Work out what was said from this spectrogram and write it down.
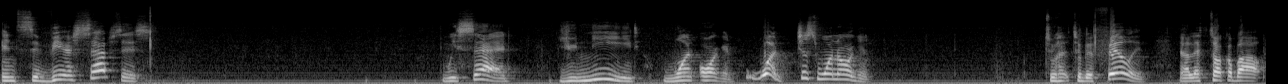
In severe sepsis, we said you need one organ, one, just one organ to, to be failing. Now, let's talk about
